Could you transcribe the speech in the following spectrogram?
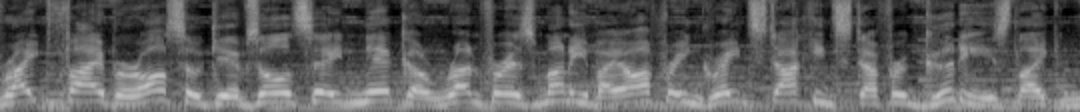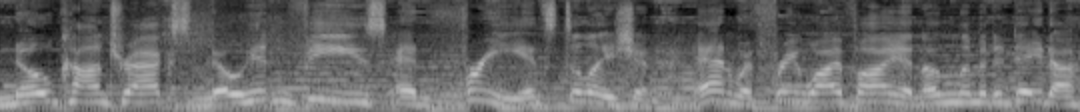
Right Fiber also gives Old St. Nick a run for his money by offering great stocking stuffer goodies like no contracts, no hidden fees, and free installation. And with free Wi Fi and unlimited data,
